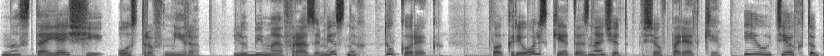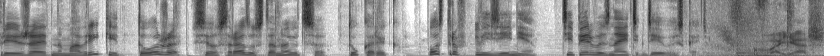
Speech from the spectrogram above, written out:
настоящий остров мира – Любимая фраза местных – «тукорек». По-креольски это значит «все в порядке». И у тех, кто приезжает на Маврикий, тоже все сразу становится «тукорек». Остров везения. Теперь вы знаете, где его искать. «Вояж»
